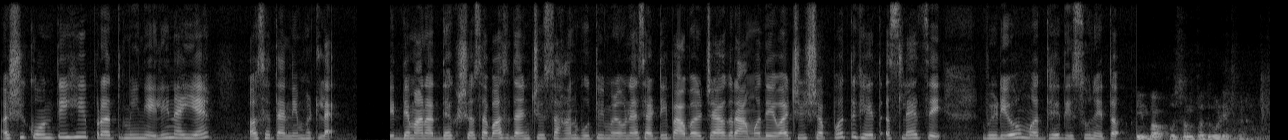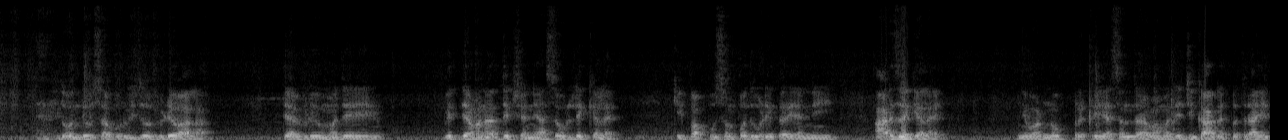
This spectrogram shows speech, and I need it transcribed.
अशी कोणतीही प्रत मी नेली नाहीये असं त्यांनी म्हटलंय. विद्यमान अध्यक्ष सभासदांची सहानुभूती मिळवण्यासाठी पाबळच्या ग्रामदेवाची शपथ घेत असल्याचे व्हिडिओमध्ये दिसून येतं. बापू संपत घोडेकर. दोन दिवसापूर्वी जो व्हिडिओ आला त्या व्हिडिओमध्ये विद्यमान अध्यक्षांनी असा उल्लेख केला आहे की बापू संपत घोडेकर यांनी अर्ज केला आहे निवडणूक प्रक्रिया संदर्भामध्ये जी कागदपत्रं आहेत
